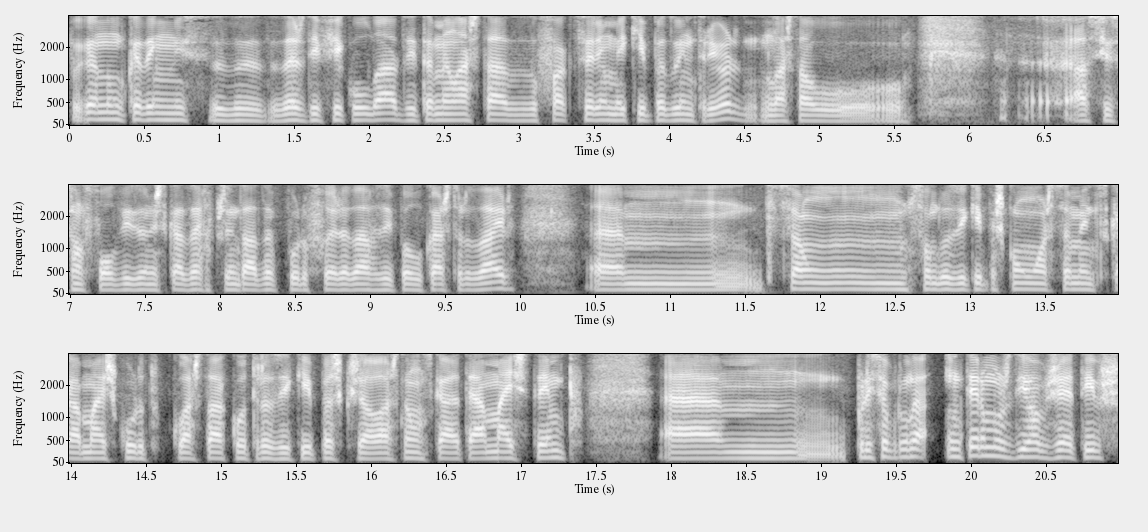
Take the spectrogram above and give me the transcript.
Pegando um bocadinho nisso de, de, das dificuldades e também lá está do facto de serem uma equipa do interior, lá está o, a Associação Futebol Visão, neste caso é representada por Ferreira Daves e pelo Castro Daire. Um, são, são duas equipas com um orçamento se calhar mais curto que lá está com outras equipas que já lá estão se calhar até há mais tempo. Um, por isso eu pergunto, em termos de objetivos,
